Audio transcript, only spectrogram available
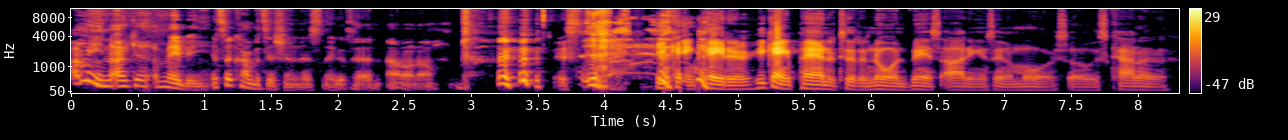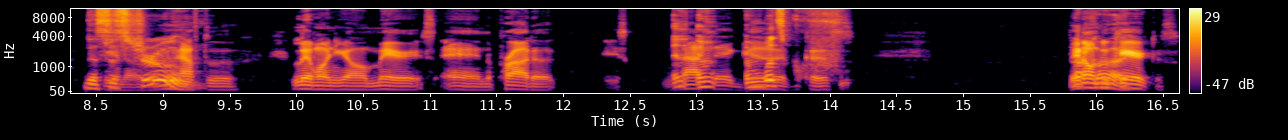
I mean, I guess maybe it's a competition in this nigga's head. I don't know. It's, he can't cater. He can't pander to the no Vince audience anymore. So it's kind of this is know, true. You have to live on your own merits, and the product is And- not and- that good because cr- they don't do ahead. characters.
